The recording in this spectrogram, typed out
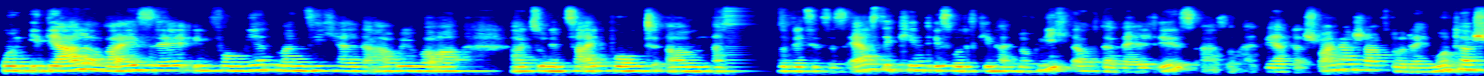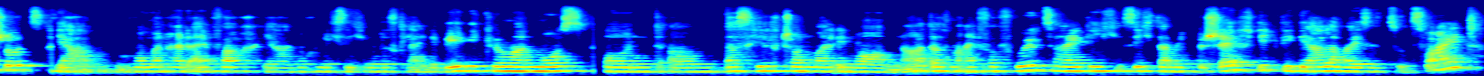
Und idealerweise informiert man sich halt darüber äh, zu dem Zeitpunkt, ähm, also wenn es jetzt das erste Kind ist, wo das Kind halt noch nicht auf der Welt ist, also halt während der Schwangerschaft oder im Mutterschutz, ja, wo man halt einfach ja noch nicht sich um das kleine Baby kümmern muss. Und ähm, das hilft schon mal enorm, ne? dass man einfach frühzeitig sich damit beschäftigt, idealerweise zu zweit.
